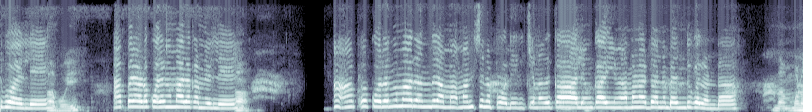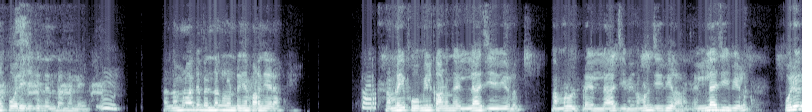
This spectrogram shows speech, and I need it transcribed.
പോയി. അപ്പഴവിടെ കുരങ്ങന്മാരെ കണ്ടില്ലേ? ആ. ആ അപ്പൊ കുരങ്ങന്മാരെന്തിനാ മനുഷ്യനെ പോലെ ഇരിക്കണത് കാലും കൈയും നമ്മളായിട്ട് തന്നെ ബന്ധുക്കളുണ്ടാ? നമ്മളെ പോലെ ഇരിക്കുന്ന എന്താണല്ലേ നമ്മളുമായിട്ട് ബന്ധങ്ങളുണ്ട് ഞാൻ പറഞ്ഞുതരാം. നമ്മൾ നമ്മളെ ഈ ഭൂമിയിൽ കാണുന്ന എല്ലാ ജീവികളും നമ്മൾ ഉൾപ്പെടെ എല്ലാ ജീവികളും നമ്മളും ജീവികളാണ്. എല്ലാ ജീവികളും ഒരു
